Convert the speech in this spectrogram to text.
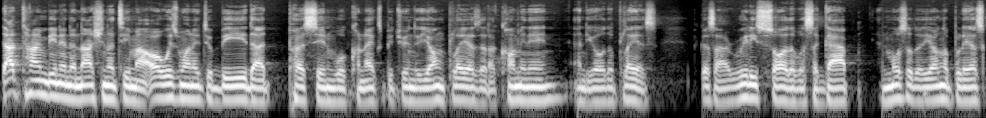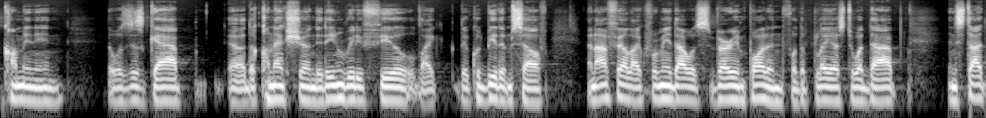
that time being in the national team, I always wanted to be that person who connects between the young players that are coming in and the older players, because I really saw there was a gap, and most of the younger players coming in, there was this gap, uh, the connection. They didn't really feel like they could be themselves, and I felt like for me that was very important for the players to adapt and start,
